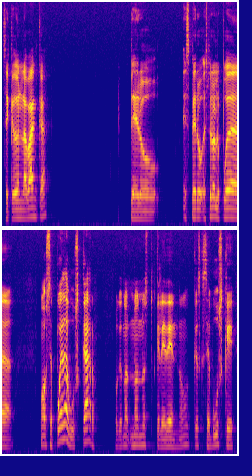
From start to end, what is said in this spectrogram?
se quedó en la banca, pero espero, espero le pueda, bueno, se pueda buscar, porque no, no, no es que le den, ¿no? Que es que se busque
